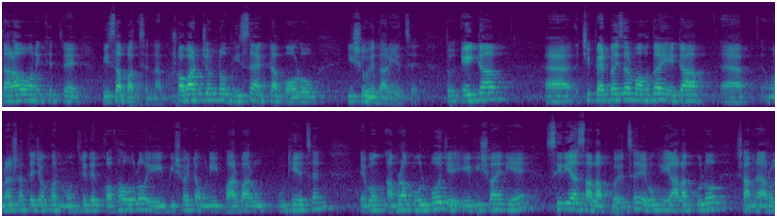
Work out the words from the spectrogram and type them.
তারাও অনেক ক্ষেত্রে ভিসা পাচ্ছেন না। সবার জন্য ভিসা একটা বড় ইস্যু হয়ে দাঁড়িয়েছে। তো এইটা চিফ অ্যাডভাইজার মহোদয়, এটা ওনার সাথে যখন মন্ত্রীদের কথা হলো, এই বিষয়টা উনি বারবার উঠিয়েছেন এবং আমরা বলব যে এই বিষয় নিয়ে সিরিয়াস আলাপ হয়েছে এবং এই আলাপগুলো সামনে আরও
